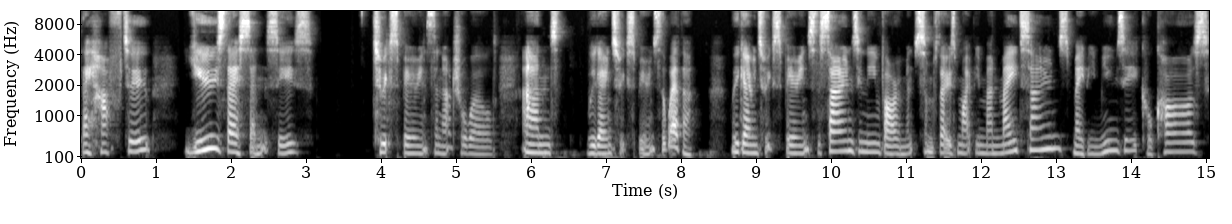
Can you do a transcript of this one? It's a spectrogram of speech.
They have to use their senses to experience the natural world. And we're going to experience the weather. We're going to experience the sounds in the environment. Some of those might be man made sounds, maybe music or cars.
